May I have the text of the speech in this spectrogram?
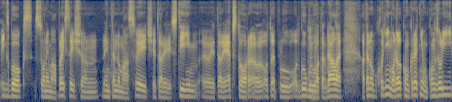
uh, Xbox, Sony má PlayStation, Nintendo má Switch, je tady Steam, eh, je tady App Store uh, od Apple, od Google mm. a tak dále. A ten obchodní model konkrétně u konzolí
